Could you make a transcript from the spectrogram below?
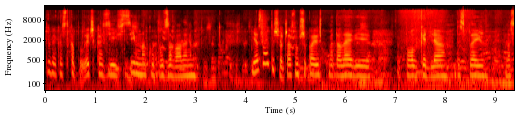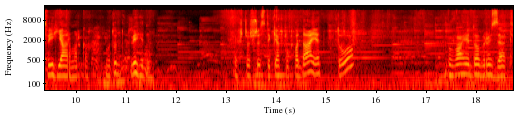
Тут якась така поличка зі всім на купу заваленим. Я знаєте що, часом шукаю металеві полки для дисплею на своїх ярмарках, бо тут вигідно. Якщо щось таке попадає, то буває добре взяти.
